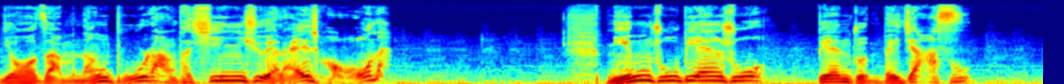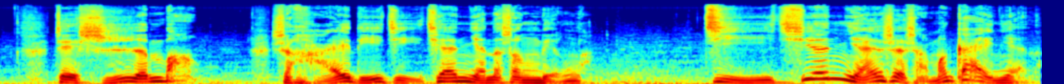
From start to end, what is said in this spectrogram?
又怎么能不让他心血来潮呢？明珠边说边准备加丝。这食人蚌是海底几千年的生灵了，几千年是什么概念呢？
